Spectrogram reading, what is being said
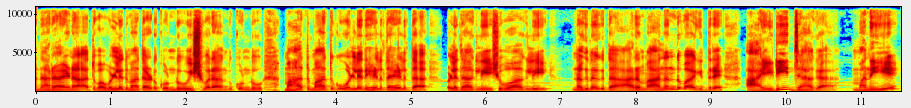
ನಾರಾಯಣ ಅಥವಾ ಒಳ್ಳೇದು ಮಾತಾಡಿಕೊಂಡು ಈಶ್ವರ ಅಂದುಕೊಂಡು ಮಾತು ಮಾತುಗೂ ಒಳ್ಳೇದು ಹೇಳ್ತಾ ಹೇಳ್ತಾ ಒಳ್ಳೇದಾಗಲಿ ಶುಭವಾಗಲಿ ನಗನಗ್ತಾ ಆರಂ ಆನಂದವಾಗಿದ್ದರೆ ಆ ಇಡೀ ಜಾಗ ಮನೆಯೇ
